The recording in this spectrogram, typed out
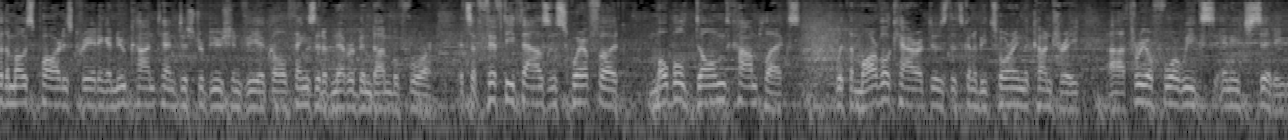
for the most part, is creating a new content distribution vehicle, things that have never been done before. It's a 50,000 square foot mobile domed complex with the Marvel characters that's going to be touring the country uh, three or four weeks in each city.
